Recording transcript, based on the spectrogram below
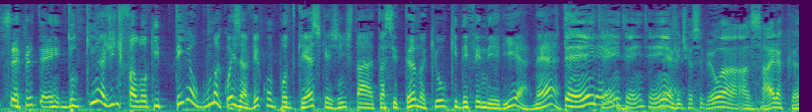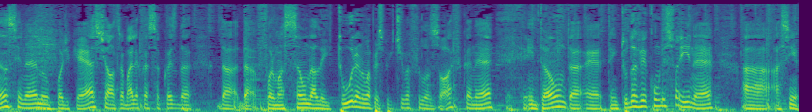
sempre tem. Do que a gente falou aqui, tem alguma coisa a ver com o podcast que a gente tá, tá citando aqui, o que defenderia, né? Tem, tem, tem, tem. A gente recebeu a, a Zaira Cance, né, no podcast. Ela trabalha com essa coisa da, da, da formação da leitura numa perspectiva filosófica, né? Então, tá, é, tem tudo a ver com isso aí, né? A, assim,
